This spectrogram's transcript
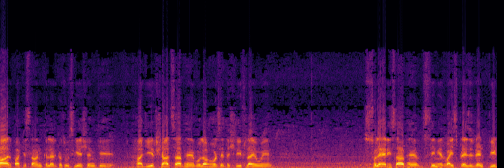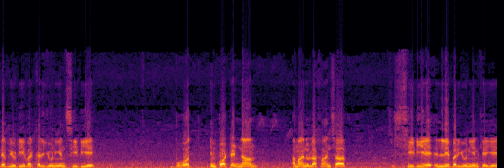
आल पाकिस्तान क्लर्क एसोसिएशन के हाजी इरशाद साहब हैं वो लाहौर से तशरीफ़ लाए हुए हैं। सुलहरी साहब हैं senior vice president PWD worker union CBA. बहुत इंपॉर्टेंट नाम अमानुल्ला खान साहब सीडीए लेबर यूनियन के ये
